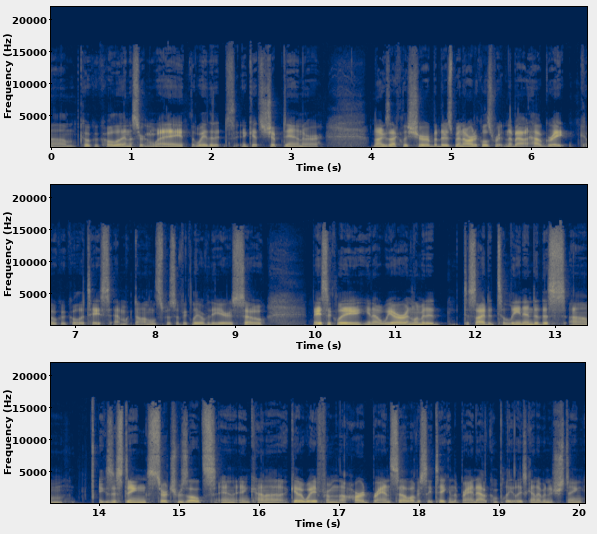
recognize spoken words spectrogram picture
um, Coca Cola in a certain way, the way that it, it gets shipped in, or I'm not exactly sure. But there's been articles written about how great Coca Cola tastes at McDonald's specifically over the years. So basically, you know, we are unlimited decided to lean into this um, existing search results and, and kind of get away from the hard brand sell. Obviously, taking the brand out completely is kind of an interesting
